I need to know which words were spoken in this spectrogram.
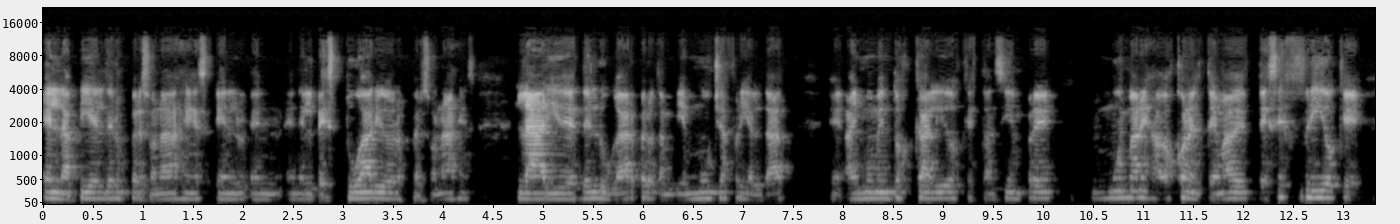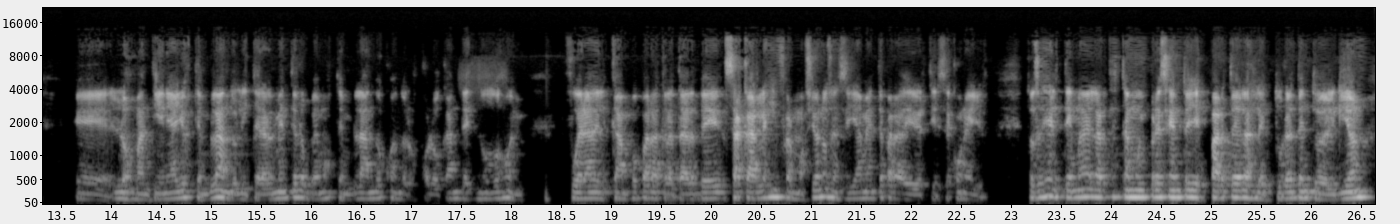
en la piel de los personajes, en, en, el vestuario de los personajes, la aridez del lugar, pero también mucha frialdad. Eh, hay momentos cálidos que están siempre muy manejados con el tema de, ese frío que eh, los mantiene a ellos temblando. Literalmente los vemos temblando cuando los colocan desnudos o fuera del campo para tratar de sacarles información o sencillamente para divertirse con ellos. Entonces el tema del arte está muy presente y es parte de las lecturas dentro del guion,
